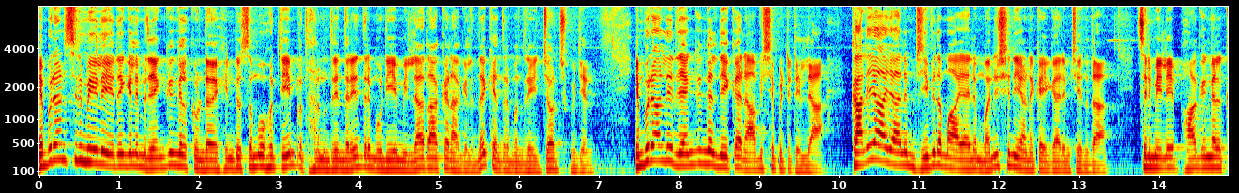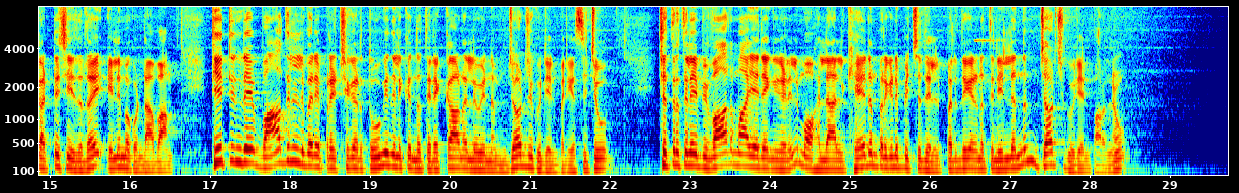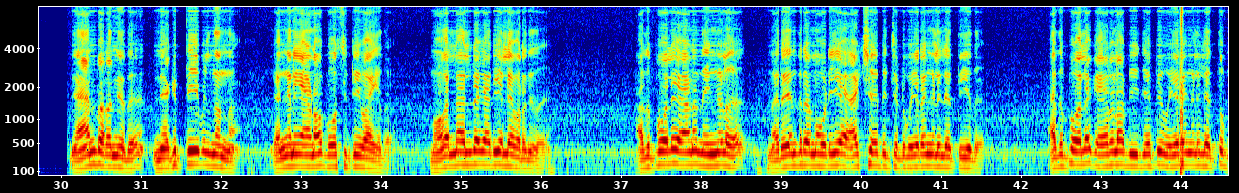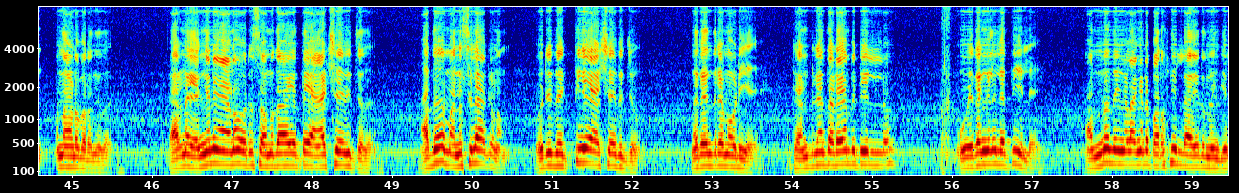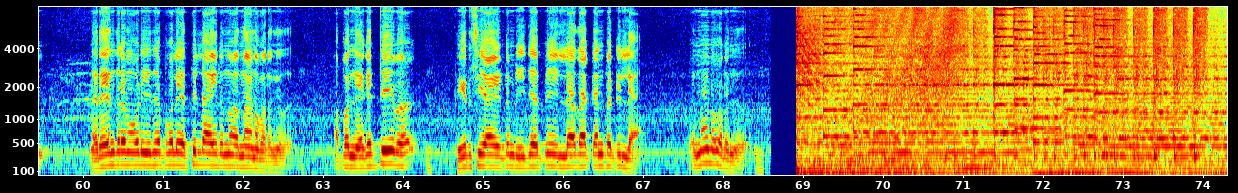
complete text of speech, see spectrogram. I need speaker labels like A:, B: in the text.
A: എമ്പുരാൻ സിനിമയിലെ ഏതെങ്കിലും രംഗങ്ങൾ കൊണ്ട് ഹിന്ദു സമൂഹത്തെയും പ്രധാനമന്ത്രി നരേന്ദ്രമോദിയെയും ഇല്ലാതാക്കാനാകില്ലെന്ന് കേന്ദ്രമന്ത്രി ജോർജ് കുര്യൻ. എമ്പുരാനിലെ രംഗങ്ങൾ നീക്കാൻ ആവശ്യപ്പെട്ടിട്ടില്ല. കലയായാലും ജീവിതമായാലും മനുഷ്യനെയാണ് കൈകാര്യം ചെയ്യുന്നത്. സിനിമയിലെ ഭാഗങ്ങൾ കട്ട് ചെയ്തത് എളിമ കൊണ്ടാവാം. തിയേറ്ററിന്റെ വാതിലിൽ വരെ പ്രേക്ഷകർ തൂങ്ങി നിൽക്കുന്ന തിരക്കാണല്ലോ എന്നും ജോർജ് കുര്യൻ പരിഹസിച്ചു. ചിത്രത്തിലെ വിവാദമായ രംഗങ്ങളിൽ മോഹൻലാൽ ഖേദം പ്രകടിപ്പിച്ചതിൽ പ്രതികരണത്തിനില്ലെന്നും ജോർജ് കുര്യൻ പറഞ്ഞു.
B: ഞാൻ പറഞ്ഞത് നെഗറ്റീവിൽ നിന്ന് എങ്ങനെയാണോ പോസിറ്റീവായത്. മോഹൻലാലിന്റെ കാര്യമല്ലേ പറഞ്ഞത്? അതുപോലെയാണ് നിങ്ങൾ നരേന്ദ്രമോദിയെ ആക്ഷേപിച്ചിട്ട് ഉയരങ്ങളിലെത്തിയത്. അതുപോലെ കേരള ബി ജെ പി ഉയരങ്ങളിലെത്തും എന്നാണ് പറഞ്ഞത്. കാരണം എങ്ങനെയാണോ ഒരു സമുദായത്തെ ആക്ഷേപിച്ചത്. അത് മനസ്സിലാക്കണം. ഒരു വ്യക്തിയെ ആക്ഷേപിച്ചു നരേന്ദ്രമോദിയെ. രണ്ടിനെ തടയാൻ പറ്റിയില്ലല്ലോ. ഉയരങ്ങളിലെത്തിയില്ലേ? അന്ന് നിങ്ങളങ്ങനെ പറഞ്ഞില്ലായിരുന്നെങ്കിൽ നരേന്ദ്രമോദി ഇതേപോലെ എത്തില്ലായിരുന്നു എന്നാണ് പറഞ്ഞത്. അപ്പം നെഗറ്റീവ് തീർച്ചയായിട്ടും ബി ജെ പി ഇല്ലാതാക്കാൻ പറ്റില്ല എന്നാണ് പറഞ്ഞത്.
